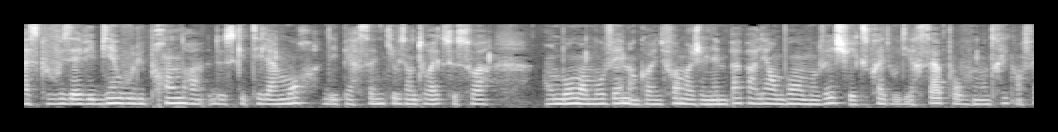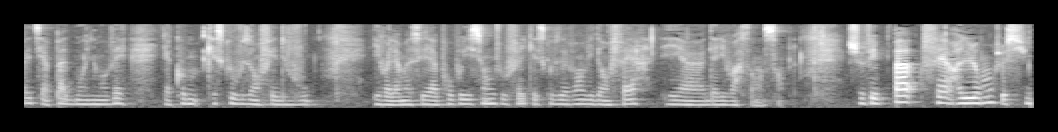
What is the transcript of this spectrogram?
à ce que vous avez bien voulu prendre de ce qu'était l'amour des personnes qui vous entouraient, que ce soit en bon ou en mauvais. Mais encore une fois, moi, je n'aime pas parler en bon ou en mauvais. Je suis exprès de vous dire ça pour vous montrer qu'en fait, il n'y a pas de bon et de mauvais. Il y a comme qu'est-ce que vous en faites vous? Et voilà, moi, c'est la proposition que je vous fais. Qu'est-ce que vous avez envie d'en faire? Et euh, d'aller voir ça ensemble. Je ne vais pas faire long. Je suis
